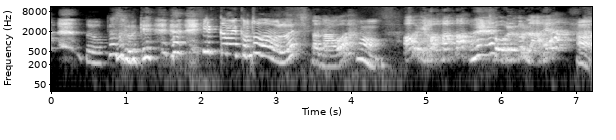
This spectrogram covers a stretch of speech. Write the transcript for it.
너 옆에서 그렇게 힐끔힐끔 쳐다볼래? 나 나와? 어. 아, 야. 저 얼굴 나야? 아.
